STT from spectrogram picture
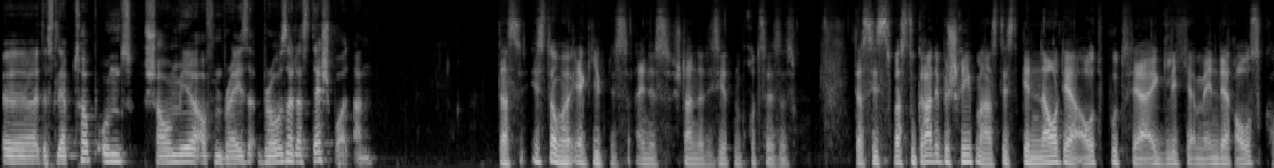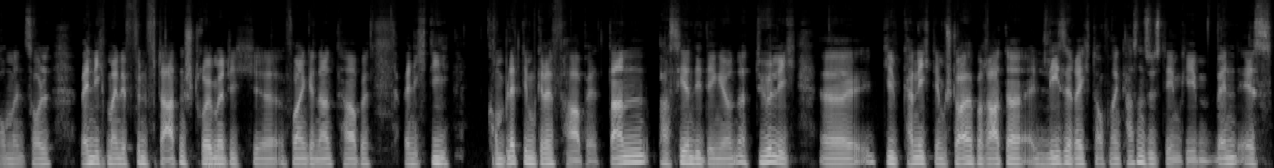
äh, das Laptop und schaue mir auf dem Browser das Dashboard an. Das ist aber Ergebnis eines standardisierten Prozesses. Das ist, was du gerade beschrieben hast, ist genau der Output, der eigentlich am Ende rauskommen soll, wenn ich meine fünf Datenströme, die ich äh, vorhin genannt habe, wenn ich die komplett im Griff habe, dann passieren die Dinge. Und natürlich äh, kann ich dem Steuerberater ein Leserecht auf mein Kassensystem geben, wenn es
